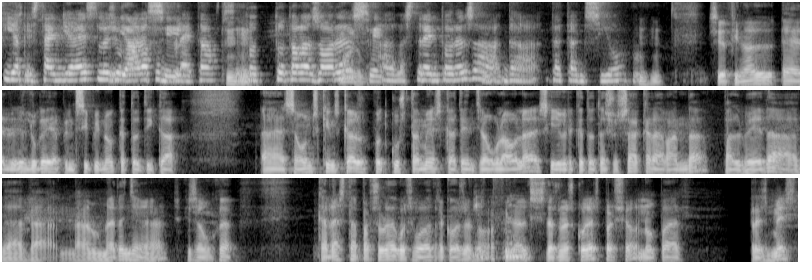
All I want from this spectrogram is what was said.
I aquest any ja és la jornada Ja, sí, completa. sí. Tot, totes les hores, Bueno. a les 30 hores d'atenció. Mhm. Sí, al final, eh, és el que deia al principi, no? que tot i que eh, segons quins casos pot costar més que t'entri algú a l'aula, és que jo crec que tot això s'ha de quedar a banda pel bé de, de, de, de l'alumnat en general. És que és una que, que ha d'estar per sobre de qualsevol altra cosa, no? Al final, si estàs en una escola és per això, no per res més.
